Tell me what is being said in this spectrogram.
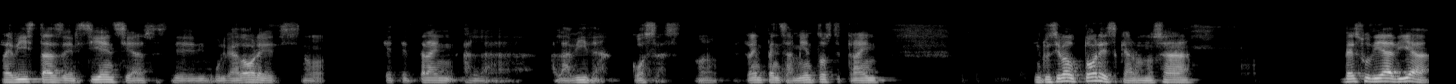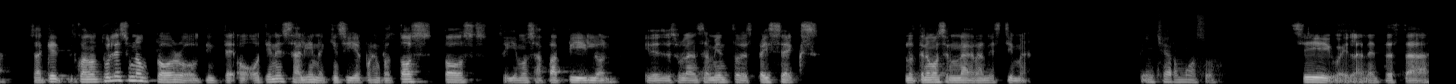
revistas de ciencias, de divulgadores, ¿no? Que te traen a la, a la vida cosas, ¿no? Te traen pensamientos, te traen inclusive autores, claro, o sea, ves su día a día. O sea, que cuando tú lees un autor o, o, tienes a alguien a quien seguir, por ejemplo, todos, todos seguimos a Papi Elon y desde su lanzamiento de SpaceX lo tenemos en una gran estima. Pinche hermoso. Sí, güey, la neta está,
